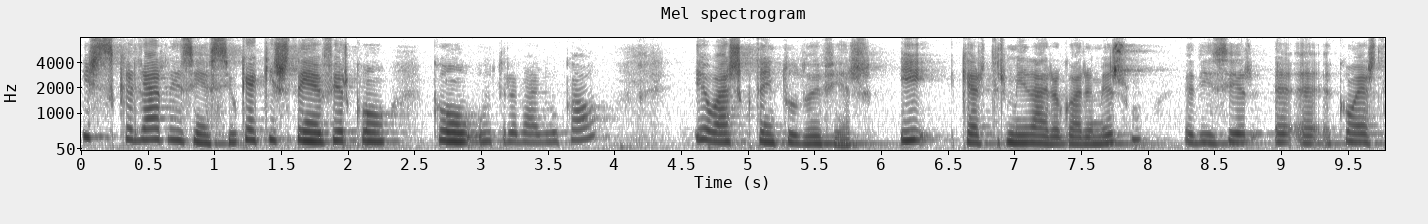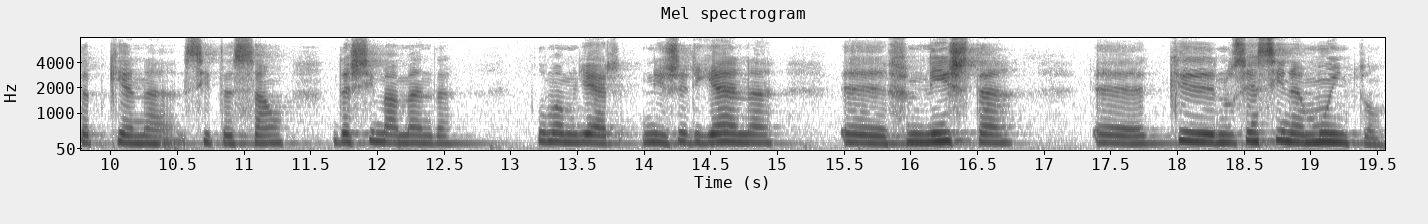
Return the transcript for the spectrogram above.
Isto, se calhar, dizem assim: o que é que isto tem a ver com, com o trabalho local? Eu acho que tem tudo a ver. E quero terminar agora mesmo a dizer, a, a, com esta pequena citação da Chimamanda, uma mulher nigeriana, uh, feminista, uh, que nos ensina muito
